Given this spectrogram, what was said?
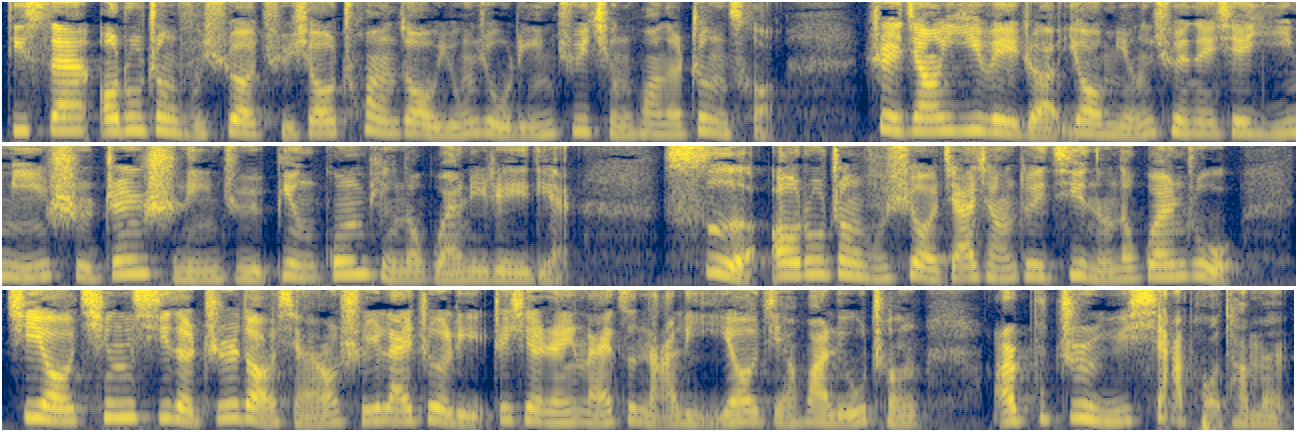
第三，澳洲政府需要取消创造永久邻居情况的政策，这将意味着要明确那些移民是真实邻居，并公平地管理这一点。四，澳洲政府需要加强对技能的关注，既要清晰地知道想要谁来这里，这些人来自哪里，也要简化流程，而不至于吓跑他们。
